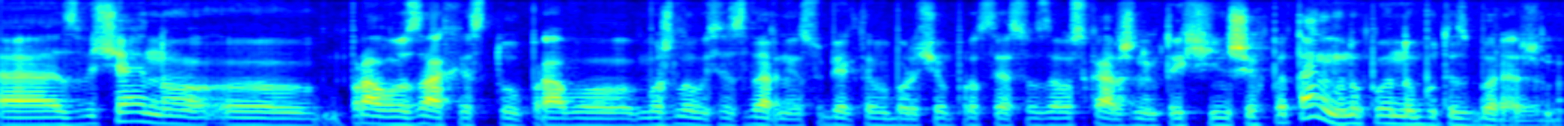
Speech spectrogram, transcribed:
е, звичайно, е, право захисту, право можливості звернення суб'єкта виборчого процесу за оскарженням тих чи інших питань, воно повинно бути збережено.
